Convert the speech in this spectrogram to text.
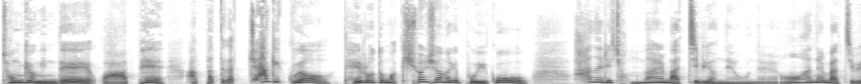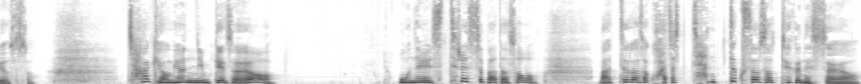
전경인데, 와, 앞에 아파트가 쫙 있고요. 대로도 막 시원시원하게 보이고, 하늘이 정말 맛집이었네요, 오늘. 어, 하늘 맛집이었어. 차경현 님께서요, 오늘 스트레스 받아서 마트 가서 과자 잔뜩 사서 퇴근했어요.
